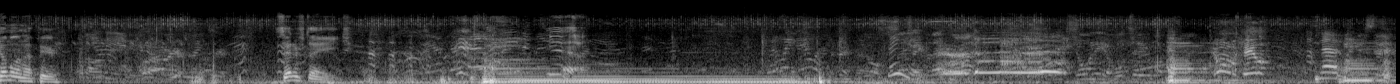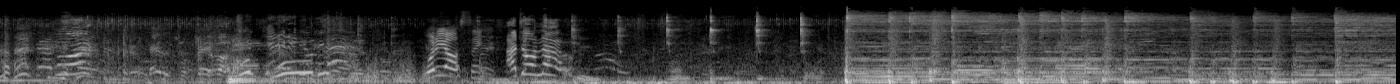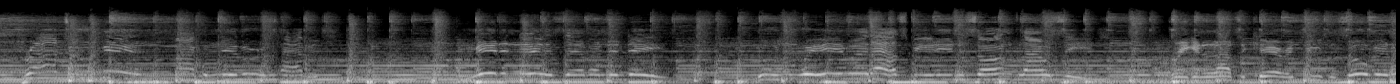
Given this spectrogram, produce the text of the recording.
Come on up here. Center stage. Yeah. Come on, Michaela. No. Come on. What do y'all think? I don't know. Two, one. lots of carrot juice and so good.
